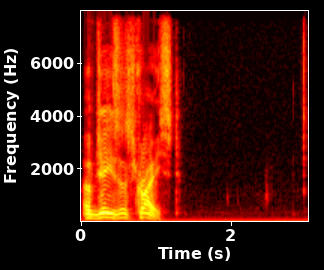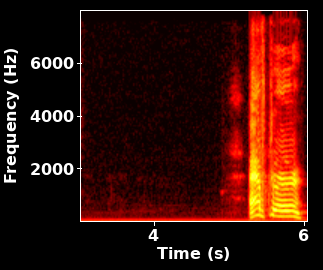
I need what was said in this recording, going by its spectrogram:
of Jesus Christ. After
